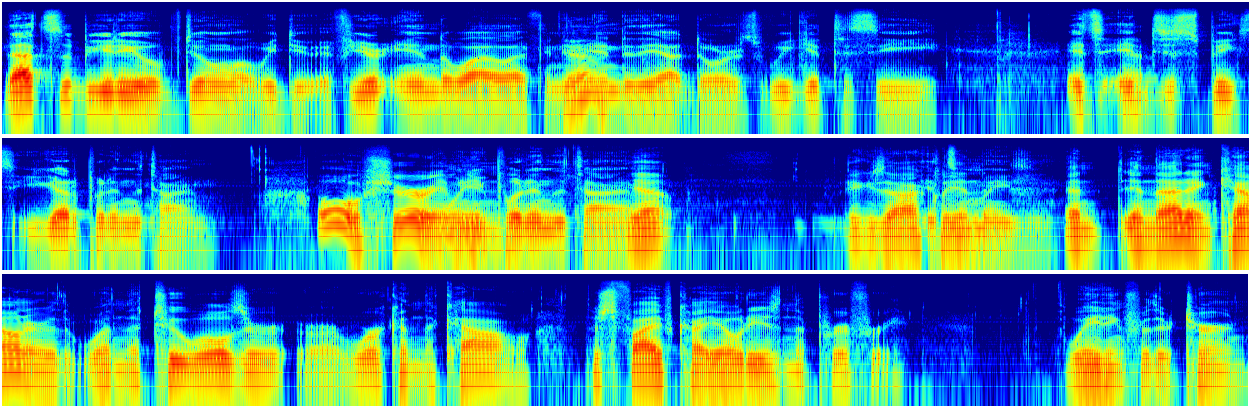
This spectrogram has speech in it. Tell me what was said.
that's the beauty of doing what we do. If you're into wildlife and you're Yeah. into the outdoors, we get to see. It's it Yeah. just speaks. You got to put in the time. Oh, sure. I when mean, you put in the time, yeah, it's exactly. And, amazing. And in that encounter, when the two wolves are, are working the cow, there's five coyotes in the periphery waiting for their turn.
